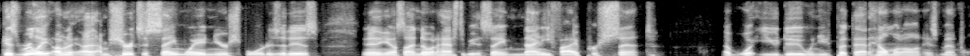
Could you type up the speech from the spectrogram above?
because really, I mean, I, I'm sure it's the same way in your sport as it is in anything else. I know it has to be the same. Ninety five percent of what you do when you put that helmet on is mental.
